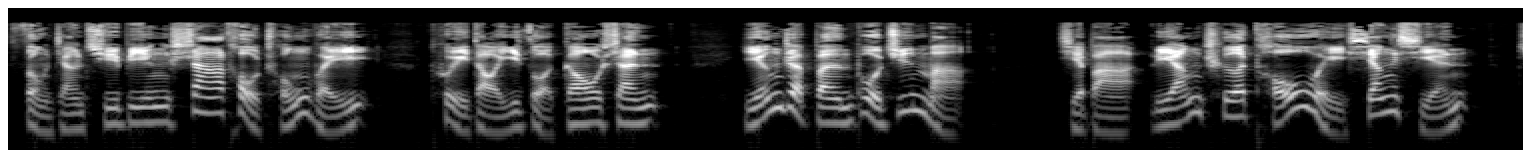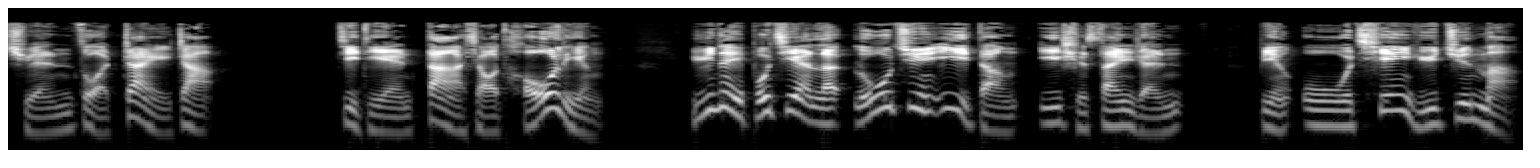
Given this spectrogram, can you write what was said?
宋江驱兵杀透重围，退到一座高山，迎着本部军马，且把粮车头尾相衔，全作寨栅。祭奠大小头领，于内不见了卢俊义等一十三人，并五千余军马。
